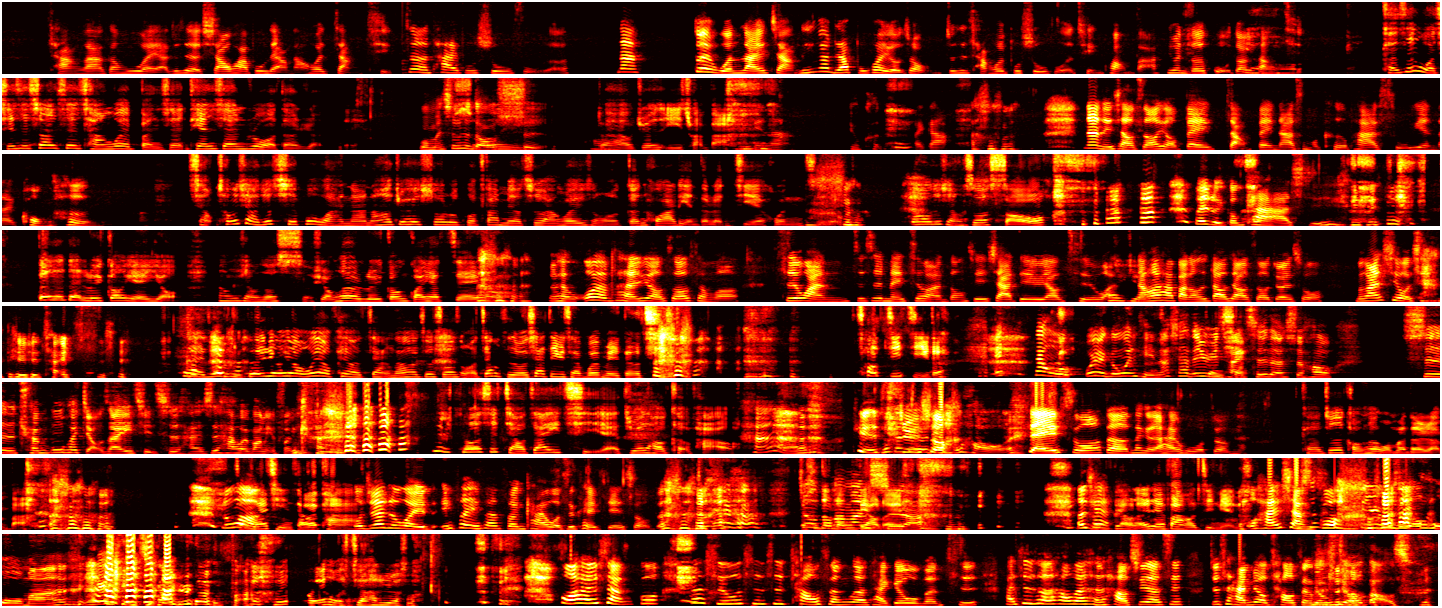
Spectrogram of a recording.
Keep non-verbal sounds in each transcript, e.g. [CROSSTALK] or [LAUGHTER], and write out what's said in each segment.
肠啊，跟胃啊，就是消化不良，然后会胀气，真的太不舒服了。那对文来讲，你应该比较不会有这种就是肠胃不舒服的情况吧？因为你都是果断放弃。可是我其实算是肠胃本身天生弱的人呢。我们是不是都是？对啊，我觉得遗传吧。天哪，[LAUGHS] 有可能。My God！[LAUGHS] [LAUGHS] [LAUGHS] 那你小时候有被长辈拿什么可怕俗谚来恐吓你？小从小就吃不完呐，然后就会说，如果饭没有吃完，会什么跟花脸的人结婚之类的。[LAUGHS] [LAUGHS] 然后我就想说，熟，被雷公卡死。对对对，雷公也有。那我就想说，熊和雷公关下贼哦。我有朋友说什么，吃完就是没吃完东西下地狱要吃完，然后他把东西倒掉的时候就会说，没关系，我下地狱再吃。[LAUGHS] 对，就是对，有有，我有朋友这样，然后就说什么这样子，我下地狱才不会没得吃，[LAUGHS] 超积极的。哎，那我我有一个问题，那下地狱才吃的时候，是全部会搅在一起吃，还是他会帮你分开？[LAUGHS] 据说是搅在一起，耶，觉得好可怕哦。哈，[LAUGHS] 据说不好哎，[LAUGHS] 谁说的？那个人还活着吗？可能就是恐吓我们的人吧。[LAUGHS] 如果在一起你才会怕。我觉得如果一份一份分开，我是可以接受的。就是都冷掉了啊！而且掉了，而且放好几年了。我还想过，因为不是有火吗？应该可以加热吧？没火加热吗？[LAUGHS] 我还想过，那食物是不是超生了才给我们吃，还是说他会很好心的是，就是还没有超生永久保存？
